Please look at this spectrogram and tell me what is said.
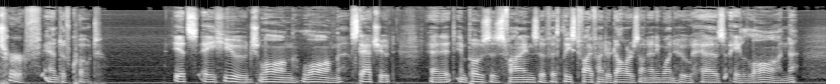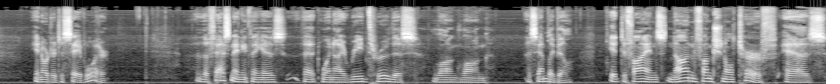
turf end of quote. It's a huge, long, long statute, and it imposes fines of at least $500 on anyone who has a lawn in order to save water. The fascinating thing is that when I read through this long, long assembly bill, it defines non functional turf as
